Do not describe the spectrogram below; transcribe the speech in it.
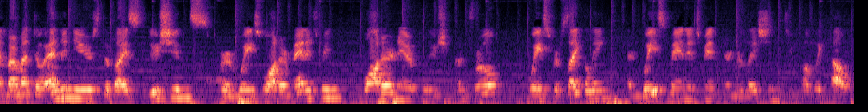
Environmental engineers devise solutions for wastewater management, water and air pollution control, waste recycling, and waste management in relation to public health.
